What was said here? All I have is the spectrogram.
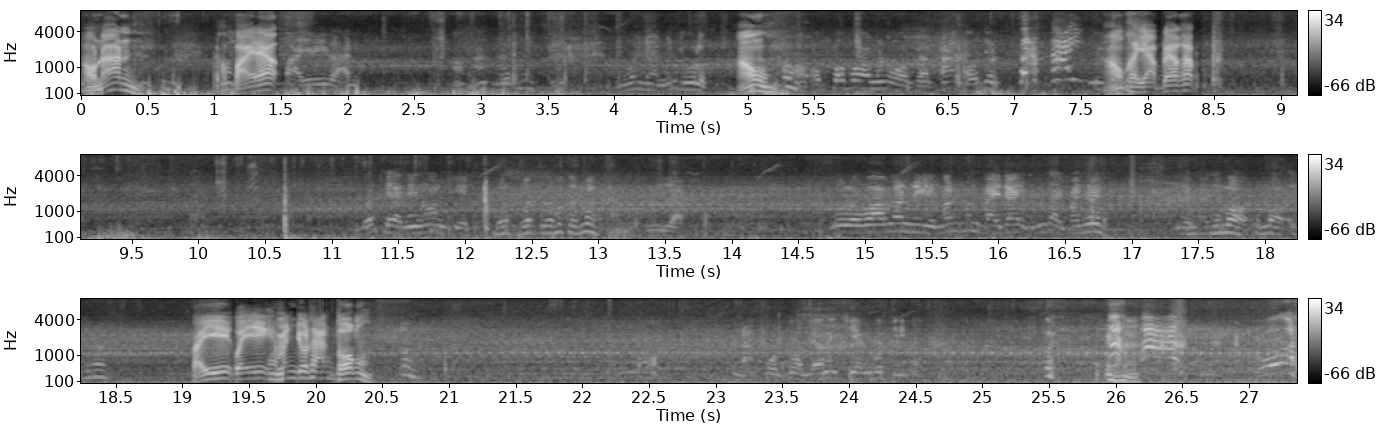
เอานั่นเอาไปแล้ว ไปเลยหลานโอ้ย เนี่ยมันอยู่หรอกเอาเอาพ่อพ่อมันออกจากข้างเขาจะเอาขยับแล้วครับรถแค่นี้นอนกินเบิดเบิดเบิดมันเกิดมั้ยอยากดูแล้วว่ามันนี่มันมันไปได้ถึงได้ไปเลยเป็นหลอดเป็นหลอดไอ้นี่ไปอีกไปอีกให้มันอยู่ทางตรงหนักปวดตัวเดี๋ยวนี่เชียงบุตรโอ้ย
